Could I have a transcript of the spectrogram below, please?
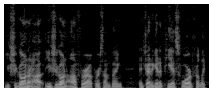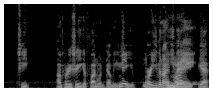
You should go on Right. you should go on OfferUp or something and try to get a PS4 for like cheap. I'm pretty sure you could find one dummy Maybe. cheap, or even on I eBay. might. Yeah.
